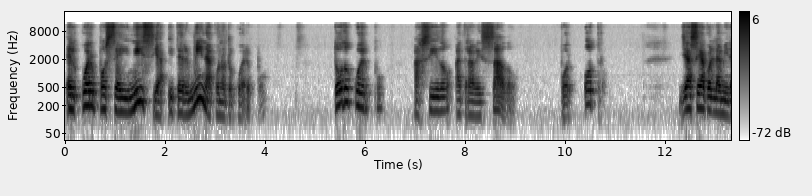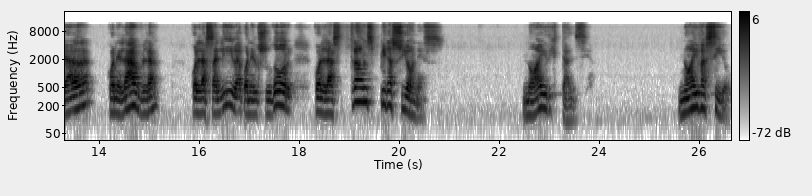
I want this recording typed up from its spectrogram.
El cuerpo se inicia y termina con otro cuerpo. Todo cuerpo ha sido atravesado por otro, ya sea con la mirada, con el habla, con la saliva, con el sudor, con las transpiraciones no hay distancia. no hay vacío.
